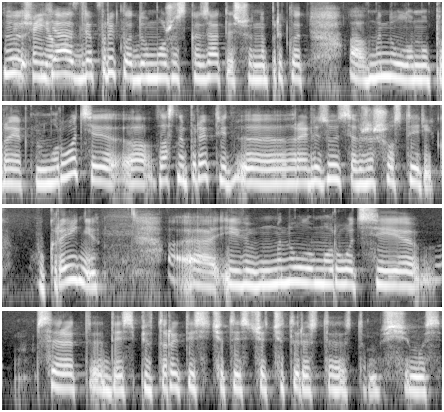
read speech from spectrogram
Ну, я для прикладу можу сказати, що, наприклад, в минулому проєктному році власне проєкт е, реалізується вже шостий рік в Україні. Е, І в минулому році серед десь півтори тисячі, тисяча чотириста там чимось.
